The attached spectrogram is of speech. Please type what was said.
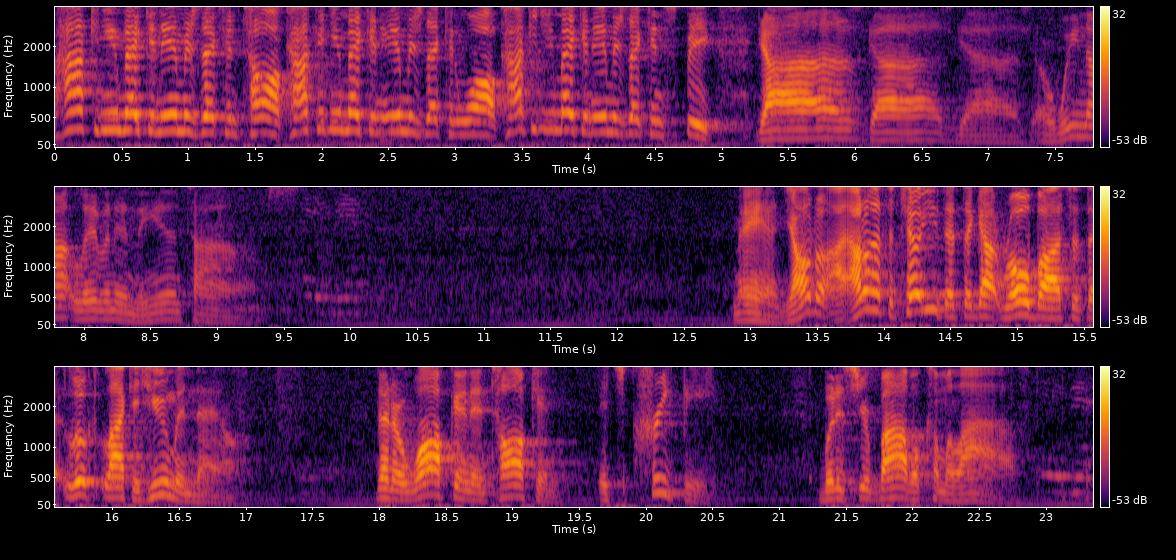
How can you make an image that can talk? How can you make an image that can walk? How can you make an image that can speak? Guys, guys, guys, are we not living in the end times? Man, y'all don't, I don't have to tell you that they got robots that, that look like a human now that are walking and talking. It's creepy, but it's your Bible come alive. Amen.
